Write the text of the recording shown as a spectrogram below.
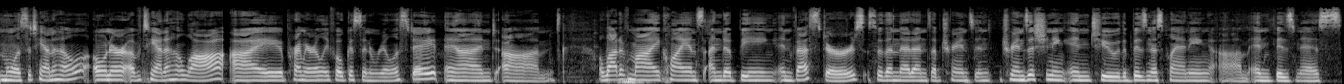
Melissa Tannehill, owner of Tannehill Law. I primarily focus in real estate and um, a lot of my clients end up being investors. So then that ends up transi- transitioning into the business planning um, and business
